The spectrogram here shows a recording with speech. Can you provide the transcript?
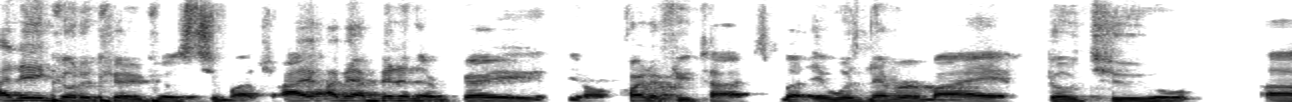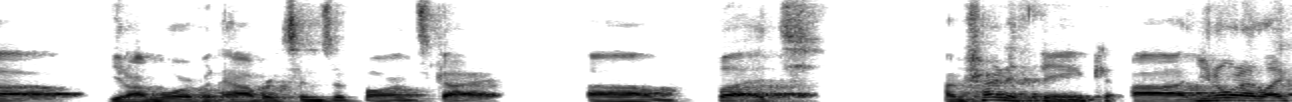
I didn't go to Trader Joe's too much. I, I mean, I've been in there very, you know, quite a few times, but it was never my go-to. Uh, you know, I'm more of an Albertsons and Vons guy. Um, but I'm trying to think. Uh, you know what I like?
